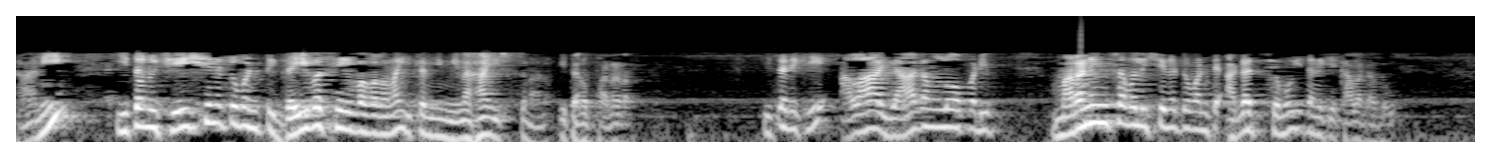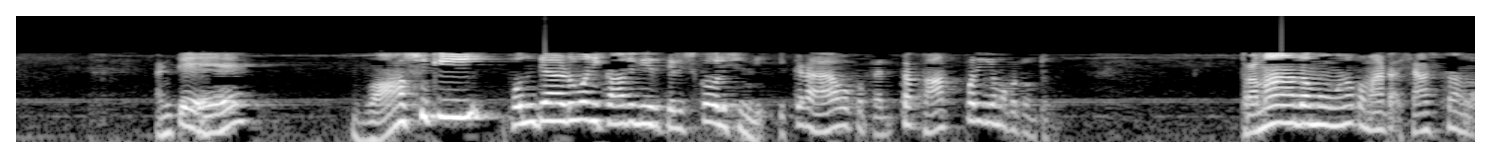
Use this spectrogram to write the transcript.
కానీ ఇతను చేసినటువంటి దైవ సేవ వలన ఇతన్ని మినహాయిస్తున్నాను ఇతను పడడం. ఇతనికి అలా యాగంలో పడి మరణించవలసినటువంటి అగత్యము ఇతనికి కలగదు. అంటే వాసుకి పొందాడు అని కాదు మీరు తెలుసుకోవలసింది. ఇక్కడ ఒక పెద్ద తాత్పర్యం ఒకటి ఉంటుంది. ప్రమాదము అని ఒక మాట శాస్త్రంలో.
